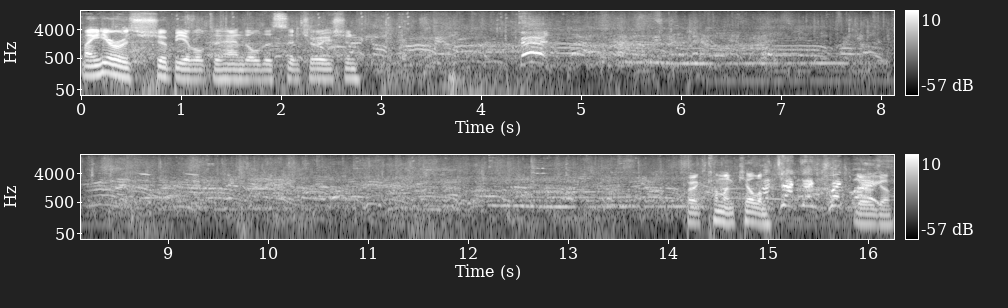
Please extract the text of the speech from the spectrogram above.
My heroes should be able to handle this situation. Ben! Alright, come on, kill them. Attack them quickly! There we go.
